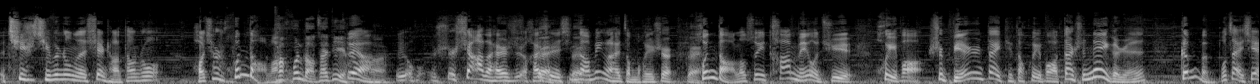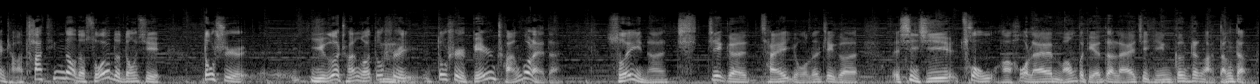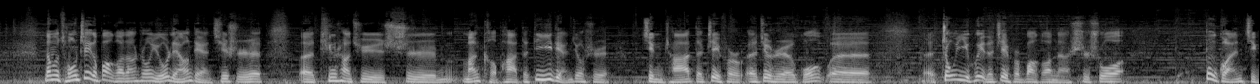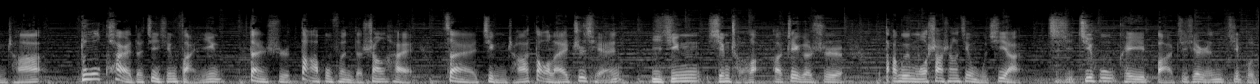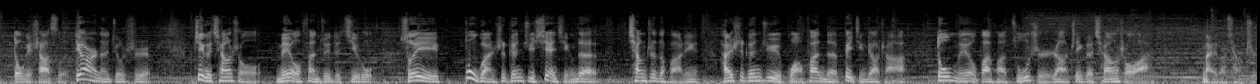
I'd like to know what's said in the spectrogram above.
七十七分钟的现场当中。好像是昏倒了，他昏倒在地。对啊，是吓的还是还是心脏病了还是怎么回事？昏倒了，所以他没有去汇报，是别人代替他汇报。但是那个人根本不在现场，他听到的所有的东西都是以讹传讹，都是、嗯、都是别人传过来的。所以呢，这个才有了这个信息错误啊。后来忙不迭的来进行更正啊等等。那么从这个报告当中有两点，其实呃听上去是蛮可怕的。第一点就是警察的这份呃就是国呃呃州议会的这份报告呢是说，不管警察多快的进行反应，但是大部分的伤害在警察到来之前已经形成了啊，这个是大规模杀伤性武器啊。几几乎可以把这些人基本都给杀死。第二呢，就是这个枪手没有犯罪的记录，所以不管是根据现行的枪支的法令，还是根据广泛的背景调查，都没有办法阻止让这个枪手啊买到枪支。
